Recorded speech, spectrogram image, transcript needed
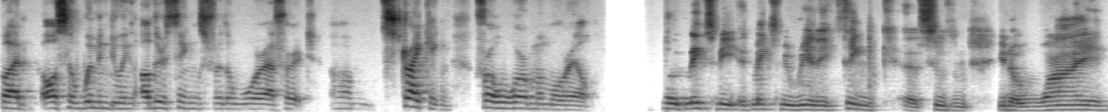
but also women doing other things for the war effort. Um, striking for a war memorial. So it makes me it makes me really think, uh, Susan. You know why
